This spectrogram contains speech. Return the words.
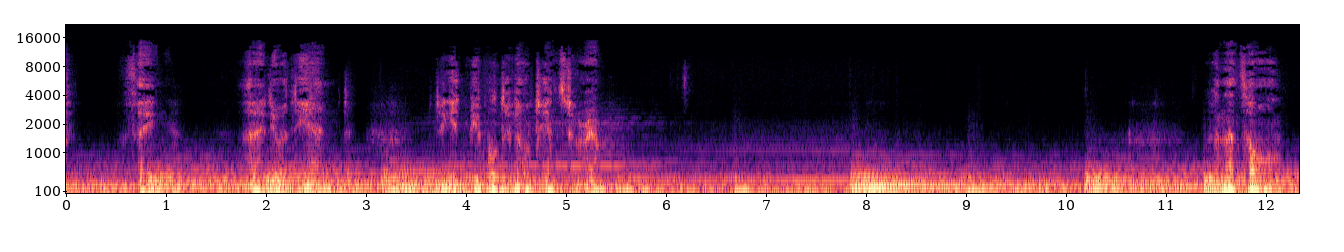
thing that I do at the end to get people to go to Instagram. And that's all.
